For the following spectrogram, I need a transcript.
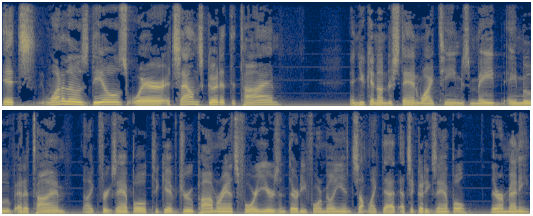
it's one of those deals where it sounds good at the time, and you can understand why teams made a move at a time. Like, for example, to give Drew Pomeranz four years and thirty-four million, something like that. That's a good example. There are many.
